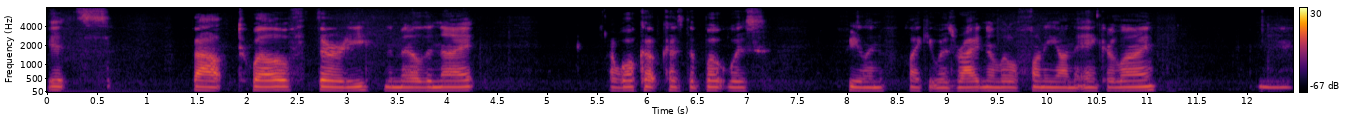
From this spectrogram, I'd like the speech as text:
It's about 12:30 in the middle of the night. I woke up because the boat was feeling like it was riding a little funny on the anchor line. Mm.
